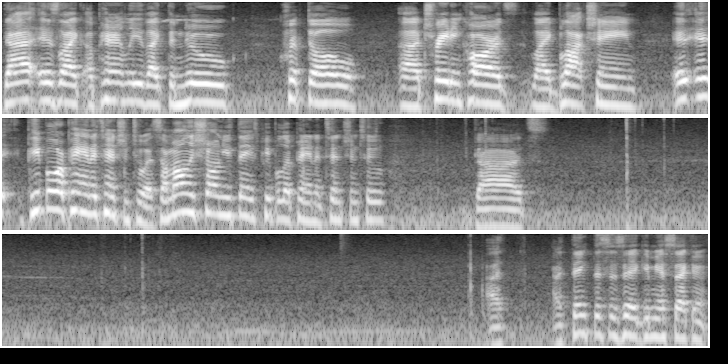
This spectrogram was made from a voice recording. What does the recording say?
That is like apparently like the new crypto uh, trading cards, like blockchain. It, it people are paying attention to it. So I'm only showing you things people are paying attention to. Gods. I I think this is it. Give me a second.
